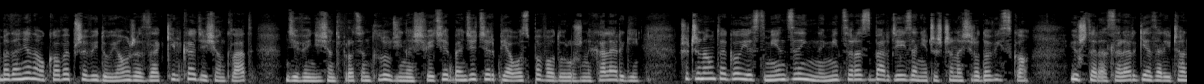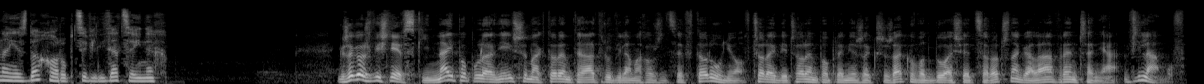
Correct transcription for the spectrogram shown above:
Badania naukowe przewidują, że za kilkadziesiąt lat 90% ludzi na świecie będzie cierpiało z powodu różnych alergii. Przyczyną tego jest innymi coraz bardziej zanieczyszczone środowisko. Już teraz alergia zaliczana jest do chorób cywilizacyjnych. Grzegorz Wiśniewski, najpopularniejszym aktorem Teatru Machorzyce w Toruniu. Wczoraj wieczorem po premierze Krzyżaków odbyła się coroczna gala wręczenia Wilamów.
